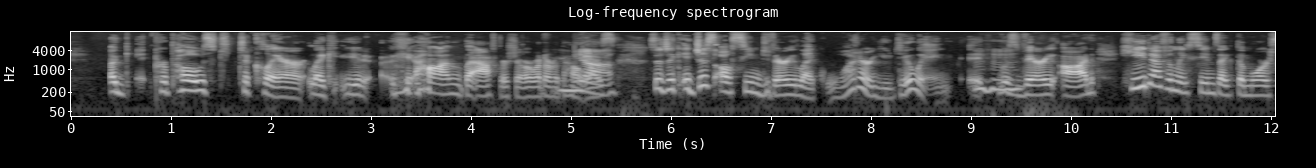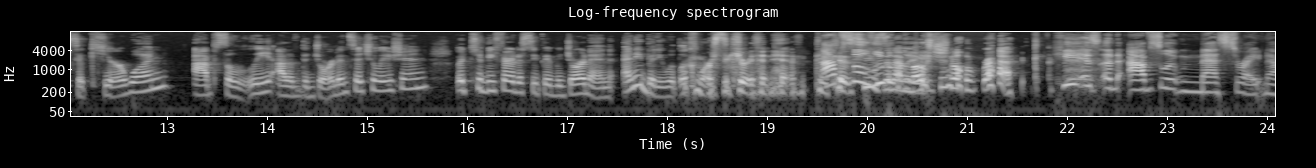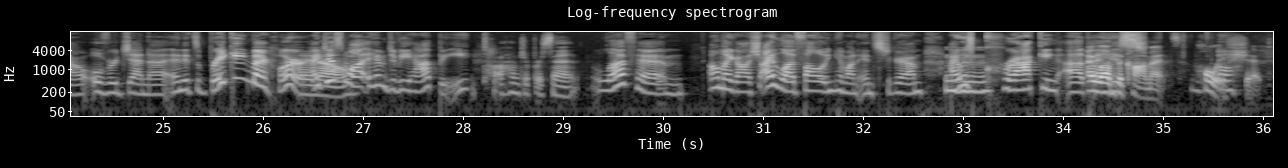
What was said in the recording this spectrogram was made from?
proposed to Clare, like you know, on the after show or whatever the hell it Yeah. was. So it's like it just all seemed very like, what are you doing? It was Mhm. very odd. He definitely seems like the more secure one. Absolutely, out of the Jordan situation. But to be fair to Sweet Baby Jordan, anybody would look more secure than him because he's an emotional wreck. he is an absolute mess right now over Jenna, and it's breaking my heart. I I, just want him to be happy. hundred percent. Love him. Oh my gosh, I love following him on Instagram. I was Mhm. cracking up. I love the comments. Holy oh. shit!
